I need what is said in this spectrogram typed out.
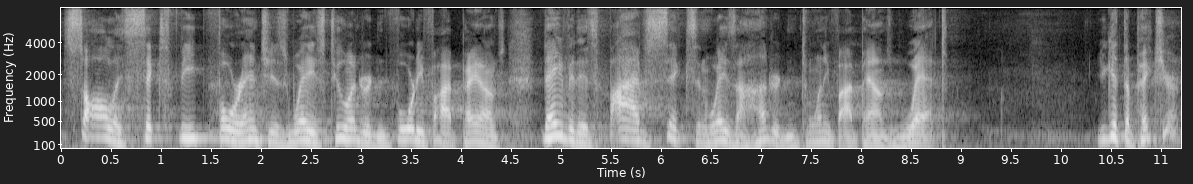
Saul is six feet four inches, weighs 245 pounds. David is five six and weighs 125 pounds wet. You get the picture?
